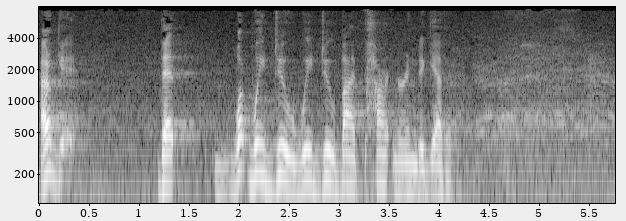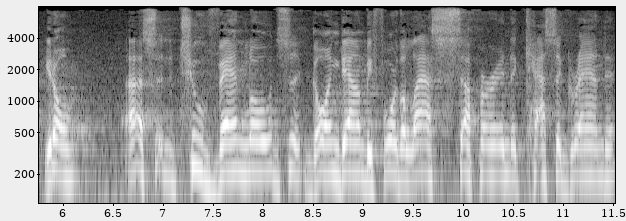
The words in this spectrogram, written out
I don't get that. What we do, we do by partnering together. You know, us and two van loads going down before the Last Supper into Casa Grande.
